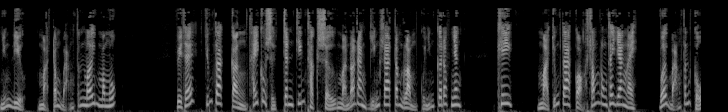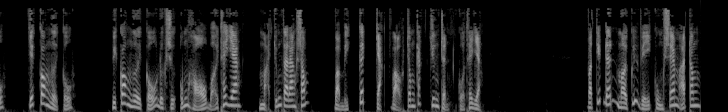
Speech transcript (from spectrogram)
những điều mà trong bản tánh mới mong muốn. Vì thế, chúng ta cần thấy có sự tranh chiến thật sự mà nó đang diễn ra trong lòng của những cơ đốc nhân, khi mà chúng ta còn sống trong thế gian này với bản tính cũ, với con người cũ. Vì con người cũ được sự ủng hộ bởi thế gian mà chúng ta đang sống và bị kết chặt vào trong các chương trình của thế gian. Và tiếp đến mời quý vị cùng xem ở trong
